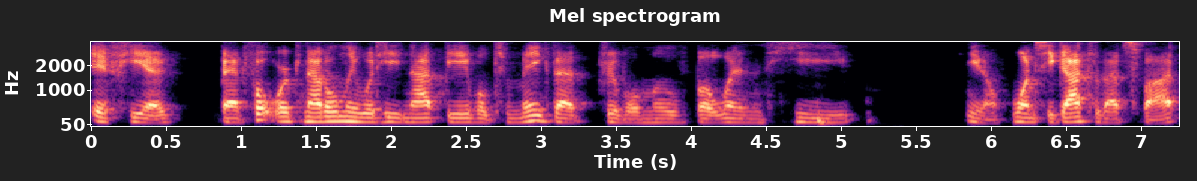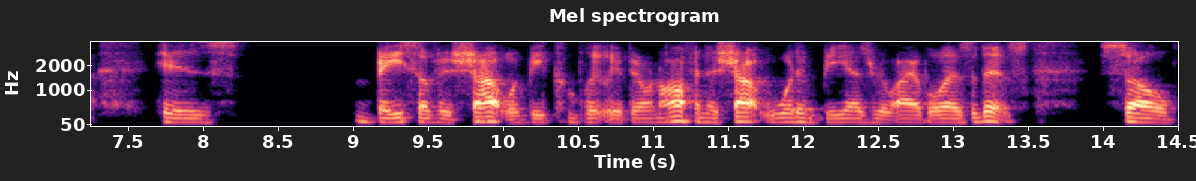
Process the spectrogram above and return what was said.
if he had bad footwork, not only would he not be able to make that dribble move, but when he, you know, once he got to that spot, his base of his shot would be completely thrown off and his shot wouldn't be as reliable as it is. So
